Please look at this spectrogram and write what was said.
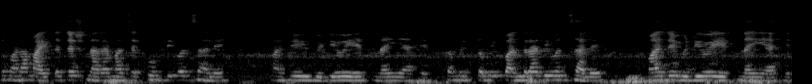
तुम्हाला माहीतच असणार आहे माझे खूप दिवस झाले माझे व्हिडिओ येत नाही आहेत. कमीत कमी पंधरा दिवस झाले माझे व्हिडिओ येत नाही आहेत.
